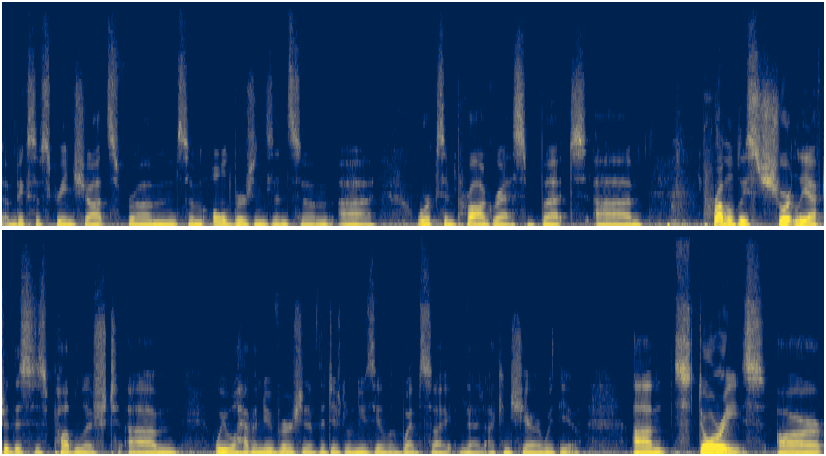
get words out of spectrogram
a mix of screenshots from some old versions and some uh, works in progress. But um, probably shortly after this is published, um, we will have a new version of the Digital New Zealand website that I can share with you. Um, stories are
